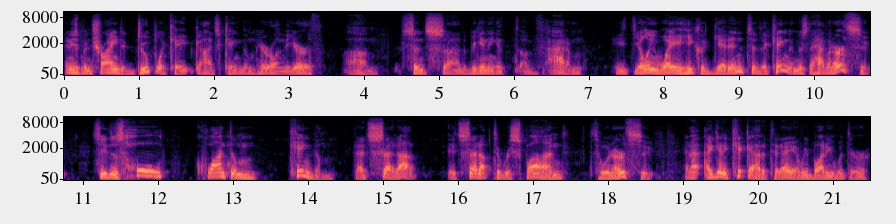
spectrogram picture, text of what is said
and he's been trying to duplicate God's kingdom here on the earth um, since uh, the beginning of, of Adam. He, the only way he could get into the kingdom is to have an earth suit. See, this whole quantum kingdom that's set up it's set up to respond to an Earth suit. And I, I get a kick out of today. Everybody with their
